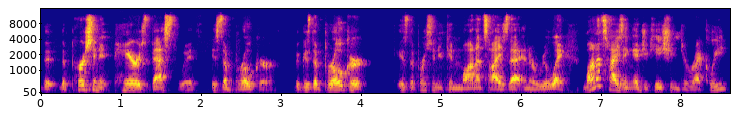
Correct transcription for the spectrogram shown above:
the, the person it pairs best with is the broker because the broker is the person who can monetize that in a real way. Monetizing education directly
